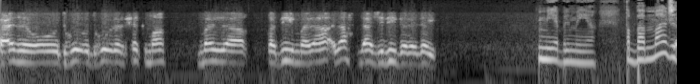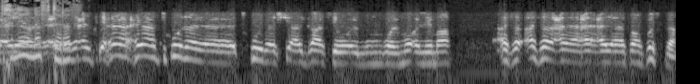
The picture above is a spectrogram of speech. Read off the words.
يعني وتقول تقول الحكمة من لا قديم لا له لا جديد لديه مية بالمية طب ماجد خلينا نفترض يعني أحيانا تكون تكون الاشياء القاسية والم- والمؤلمة اثر أثر على أنفسنا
